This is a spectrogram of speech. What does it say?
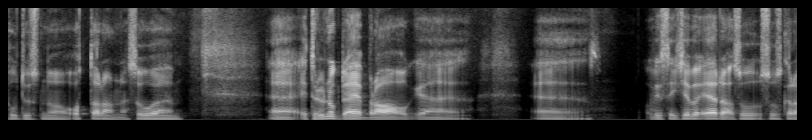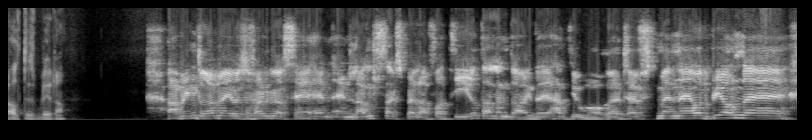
2008-erne. Så eh, eh, jeg tror nok det er bra. Og, eh, eh, og hvis det ikke er det, så, så skal det alltids bli det. Ja, Min drøm er jo selvfølgelig å se en, en landslagsspiller fra Dirdal en dag. Det hadde jo vært tøft. Men eh, Oddbjørn, eh,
